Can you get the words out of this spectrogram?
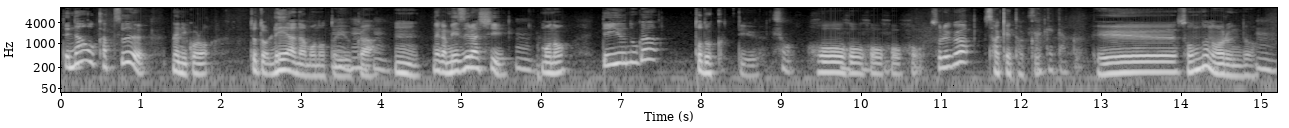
でなおかつ何このちょっとレアなものというか、うんうんなんか珍しいうん、ものっていうのが届くっていう。そう。ほうほうほうほうほう。それが酒宅。へ酒宅、えそんなのあるんだ、うん、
